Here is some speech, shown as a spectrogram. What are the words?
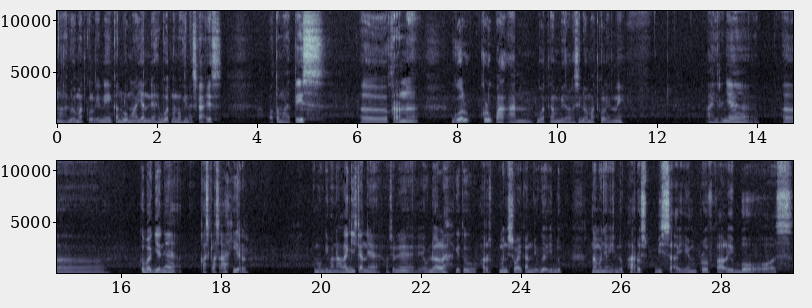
Nah dua matkul ini kan lumayan ya buat menuhin SKS otomatis eh, karena gue kelupaan buat ngambil si dua matkul ini. Akhirnya eh, kebagiannya kelas-kelas akhir. Ya mau gimana lagi kan ya? Maksudnya ya udahlah gitu harus menyesuaikan juga hidup. Namanya hidup harus bisa improve kali bos.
